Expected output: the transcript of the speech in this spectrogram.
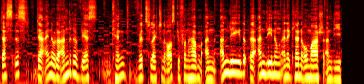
Das ist der eine oder andere, wer es kennt, wird es vielleicht schon rausgefunden haben, an Anle äh, Anlehnung, eine kleine Hommage an die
